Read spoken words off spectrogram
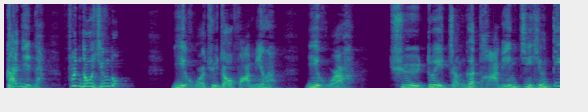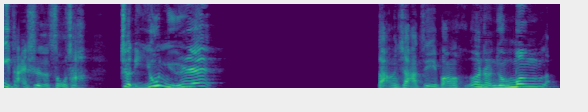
赶紧的，分头行动，一会儿去找法明，一会儿啊去对整个塔林进行地毯式的搜查。这里有女人。当下这帮和尚就懵了，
